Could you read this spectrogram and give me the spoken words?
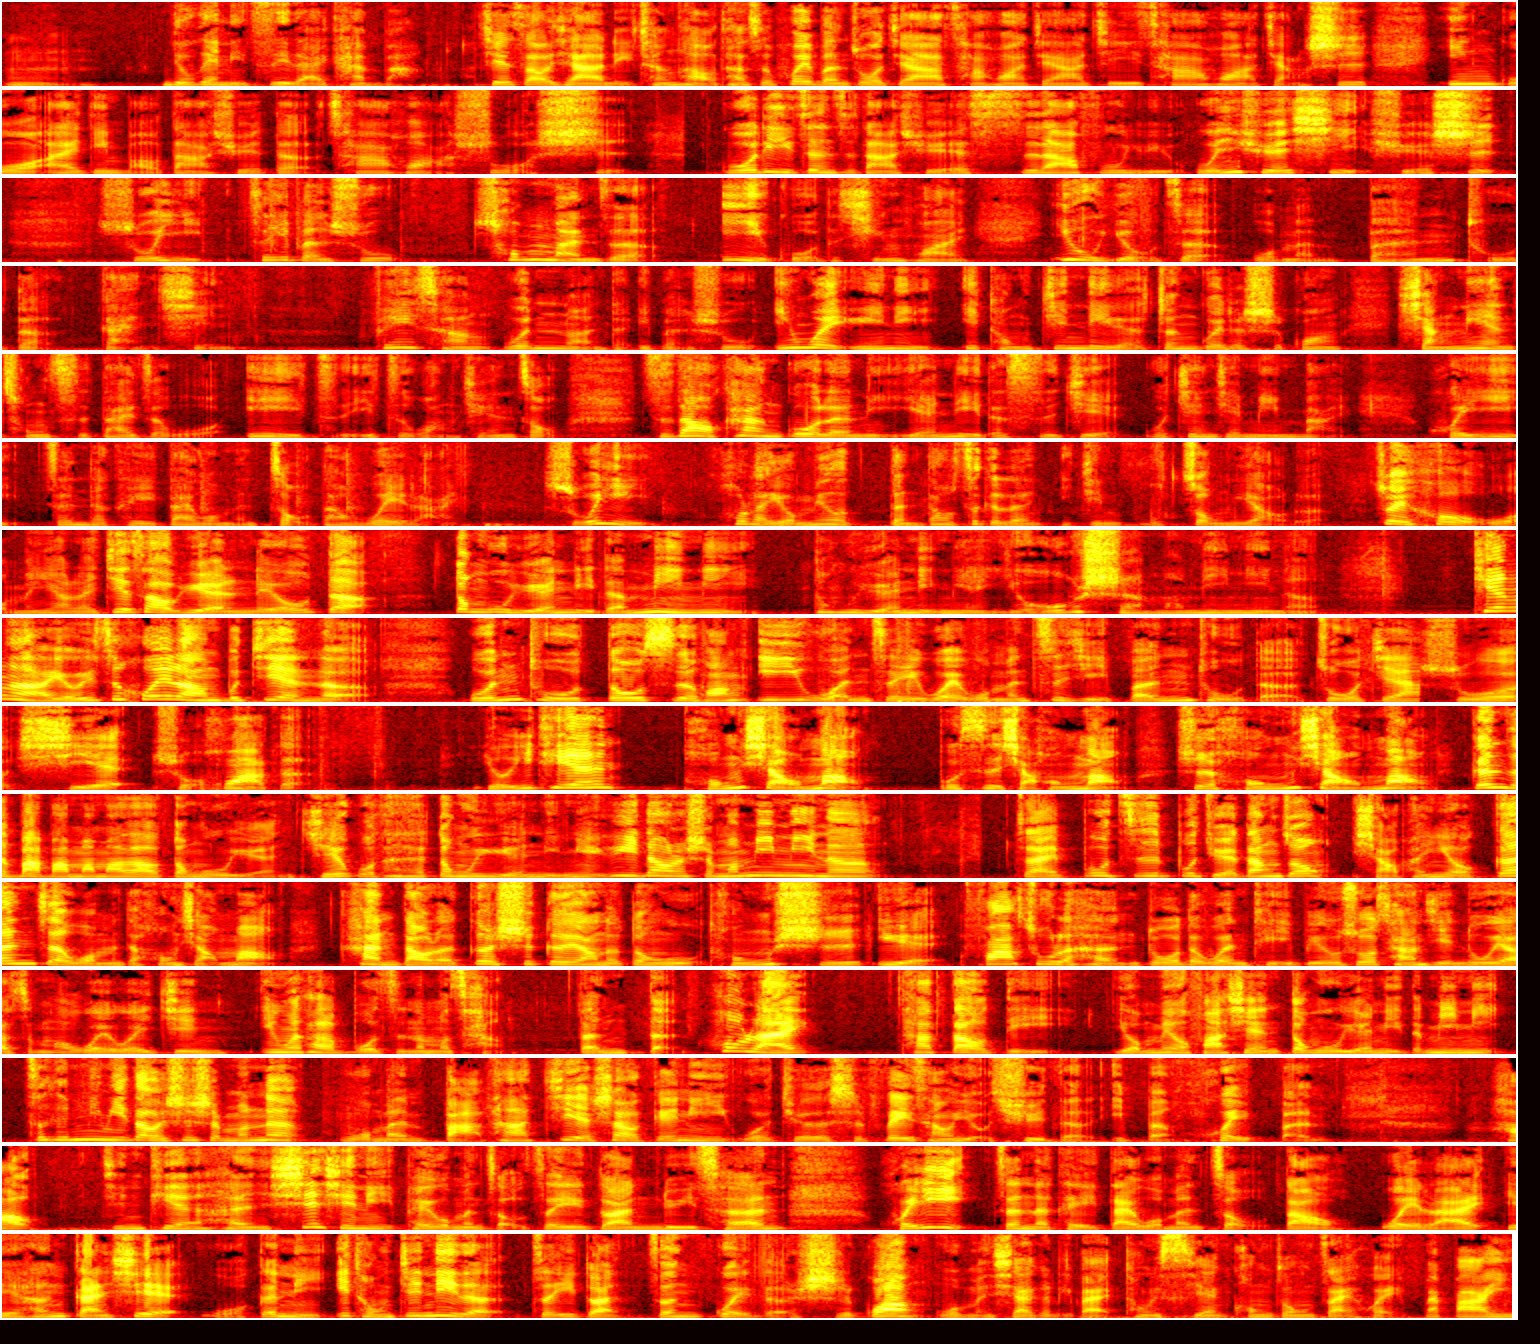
嗯，留给你自己来看吧。介绍一下李成浩，他是绘本作家、插画家及插画讲师，英国爱丁堡大学的插画硕士。国立政治大学斯拉夫语文学系学士，所以这一本书充满着异国的情怀，又有着我们本土的感情。非常温暖的一本书，因为与你一同经历了珍贵的时光，想念从此带着我一直一直往前走，直到看过了你眼里的世界，我渐渐明白，回忆真的可以带我们走到未来。所以后来有没有等到这个人已经不重要了。最后我们要来介绍远流的动物园里的秘密。动物园里面有什么秘密呢？天啊，有一只灰狼不见了！文图都是黄一文这一位我们自己本土的作家所写所画的。有一天，红小帽不是小红帽，是红小帽，跟着爸爸妈妈到动物园。结果他在动物园里面遇到了什么秘密呢？在不知不觉当中，小朋友跟着我们的红小帽。看到了各式各样的动物，同时也发出了很多的问题，比如说长颈鹿要怎么围围巾，因为它的脖子那么长，等等。后来他到底有没有发现动物园里的秘密？这个秘密到底是什么呢？我们把它介绍给你，我觉得是非常有趣的一本绘本。好，今天很谢谢你陪我们走这一段旅程。回忆真的可以带我们走到未来，也很感谢我跟你一同经历了这一段珍贵的时光。我们下个礼拜同一时间空中再会，拜拜。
